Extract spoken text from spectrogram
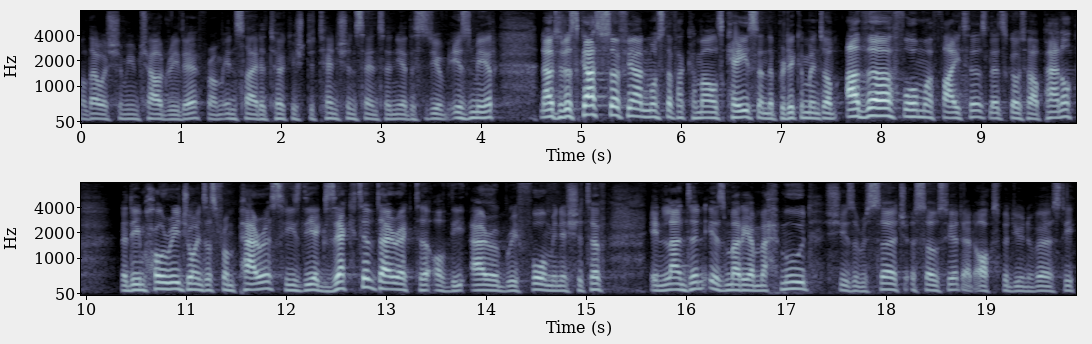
Well, that was Shamim Chowdhury there from inside a Turkish detention center near the city of Izmir. Now, to discuss Sufean Mostafa Kamal's case and the predicament of other former fighters, let's go to our panel. Nadim Houry joins us from Paris. He's the executive director of the Arab Reform Initiative. In London is Maryyum Mehmood. She's a research associate at Oxford University.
